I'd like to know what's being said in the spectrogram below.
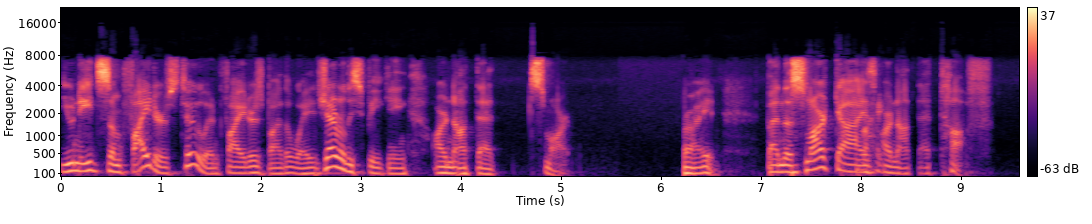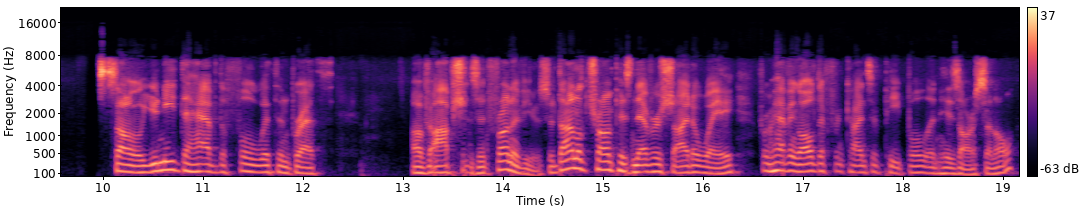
You need some fighters too. And fighters, by the way, generally speaking, are not that smart, right? But the smart guys right. are not that tough. So you need to have the full width and breadth of options in front of you. So Donald Trump has never shied away from having all different kinds of people in his arsenal.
